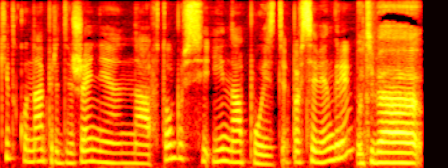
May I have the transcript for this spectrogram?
скидку на передвижение на автобусе и на поезде по всей Венгрии. У тебя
